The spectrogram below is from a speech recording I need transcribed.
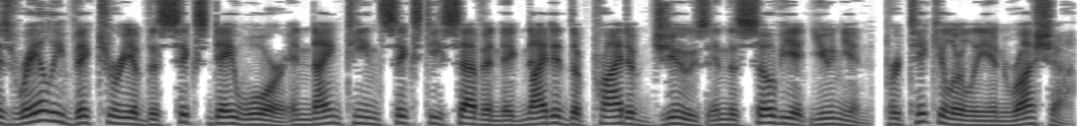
Israeli victory of the Six-Day War in 1967 ignited the pride of Jews in the Soviet Union, particularly in Russia.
